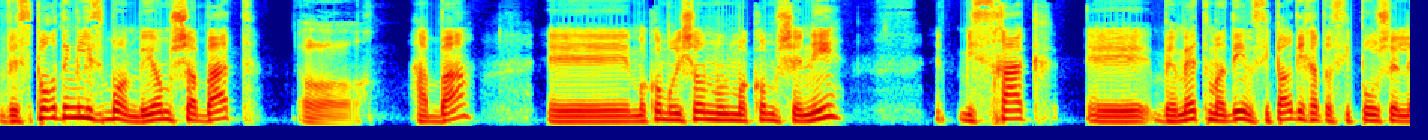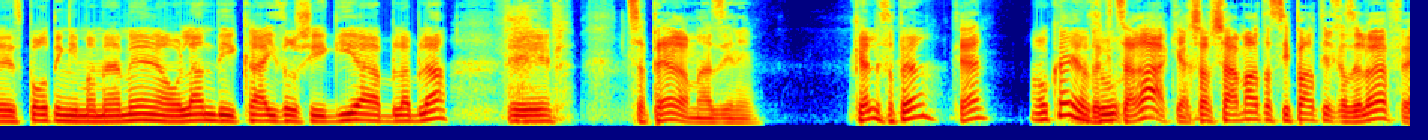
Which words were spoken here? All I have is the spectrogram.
וספורטינג ליסבון ביום שבת או, הבא מקום ראשון מול מקום שני משחק אה, באמת מדהים סיפרתי לך את הסיפור של אה, ספורטינג עם המאמן ההולנדי קייזר שהגיע בלה בלה אה, תספר המאזינים. כן לספר כן? אוקיי אז הוא... בקצרה, כי עכשיו שאמרת סיפרתי לך זה לא יפה.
